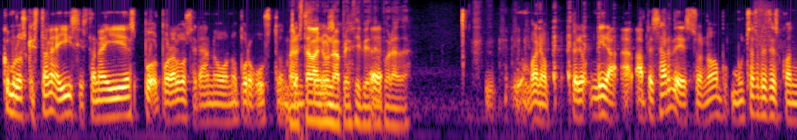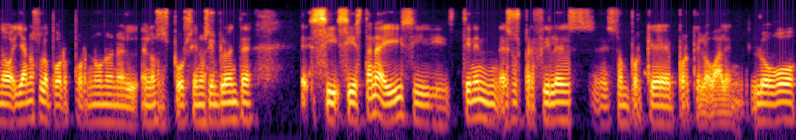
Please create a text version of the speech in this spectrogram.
como los que están ahí, si están ahí es por, por algo será, no, no por gusto. bueno, estaban uno a principio de eh, temporada. bueno, pero mira, a, pesar de eso, ¿no? Muchas veces cuando, ya no solo por, por Nuno en, el, en los Spurs, sino simplemente si, si están ahí, si tienen esos perfiles, eh, son porque, porque lo valen. Luego,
